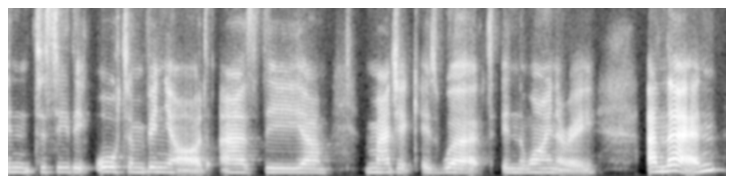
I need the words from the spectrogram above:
in to see the autumn vineyard as the um, magic is worked in the winery. And then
